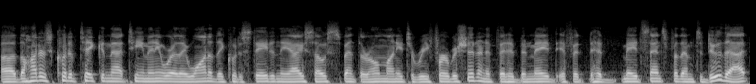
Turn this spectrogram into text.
Uh, the Hunters could have taken that team anywhere they wanted. They could have stayed in the ice house, spent their own money to refurbish it, and if it had been made, if it had made sense for them to do that,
